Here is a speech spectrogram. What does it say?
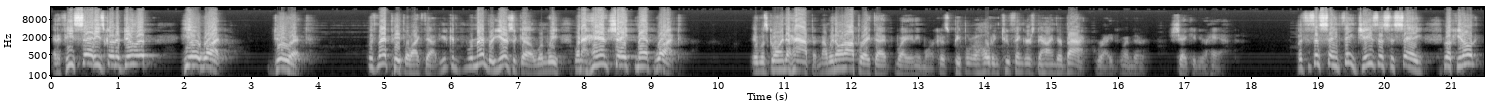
And if He said He's going to do it, He'll what? Do it. We've met people like that. You can remember years ago when we, when a handshake meant what? It was going to happen. Now, we don't operate that way anymore because people are holding two fingers behind their back, right, when they're shaking your hand. But it's the same thing. Jesus is saying, look, you don't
